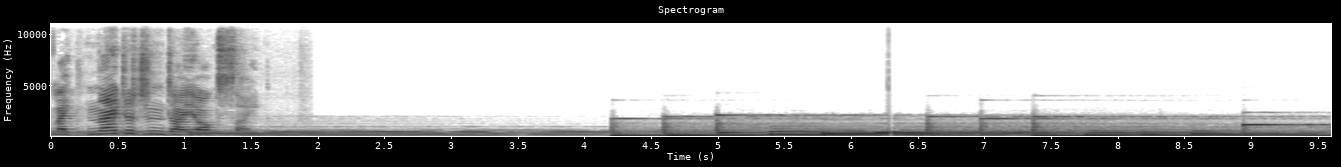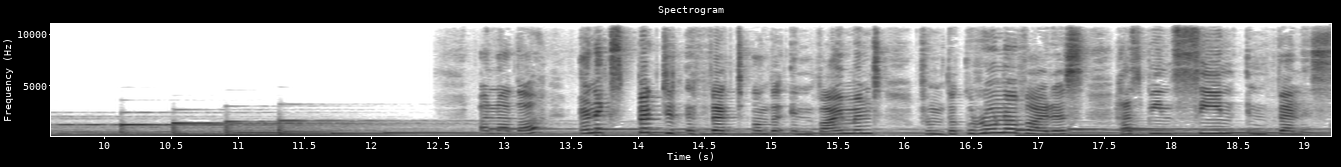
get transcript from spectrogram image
like nitrogen dioxide. Another unexpected effect on the environment from the coronavirus has been seen in Venice,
